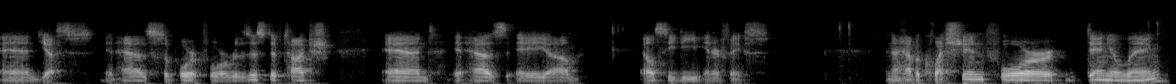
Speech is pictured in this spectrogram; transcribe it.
And yes, it has support for resistive touch and it has a um, LCD interface. And I have a question for Daniel Lang.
